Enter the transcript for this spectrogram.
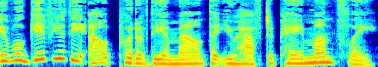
It will give you the output of the amount that you have to pay monthly.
